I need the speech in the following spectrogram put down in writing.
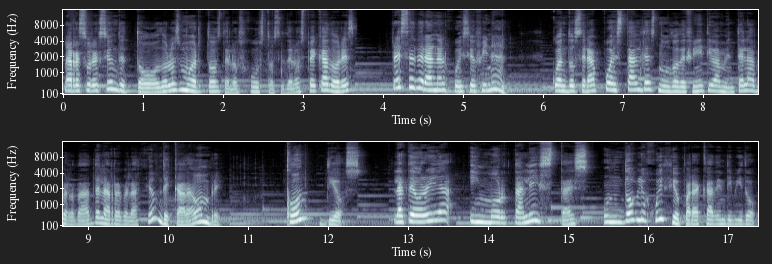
La resurrección de todos los muertos, de los justos y de los pecadores, precederán al juicio final, cuando será puesta al desnudo definitivamente la verdad de la revelación de cada hombre, con Dios. La teoría inmortalista es un doble juicio para cada individuo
